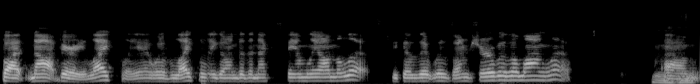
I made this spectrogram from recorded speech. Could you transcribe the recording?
but not very likely. I would have likely gone to the next family on the list because it was, I'm sure it was a long list. Mm-hmm. Um,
